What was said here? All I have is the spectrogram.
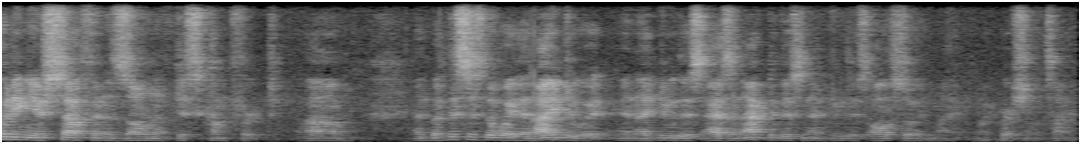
putting yourself in a zone of discomfort. Um, and but this is the way that I do it, and I do this as an activist, and I do this also in my, my personal time.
